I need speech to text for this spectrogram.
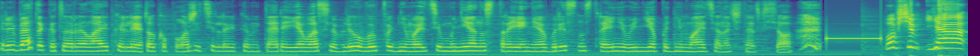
Ребята, которые лайкали только положительные комментарии, я вас люблю, вы поднимаете мне настроение, а Брис настроение вы не поднимаете, она читает все. В общем, я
